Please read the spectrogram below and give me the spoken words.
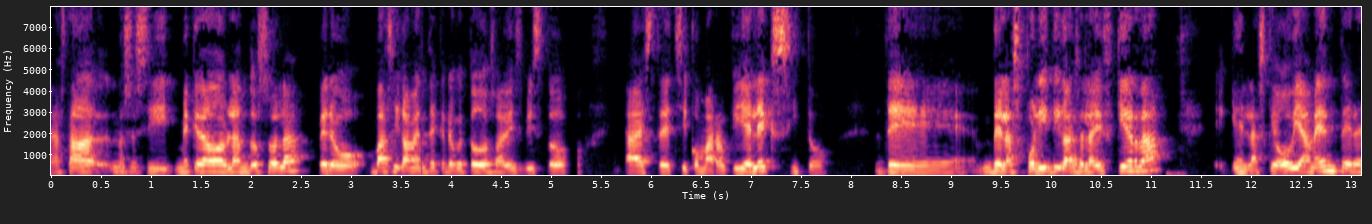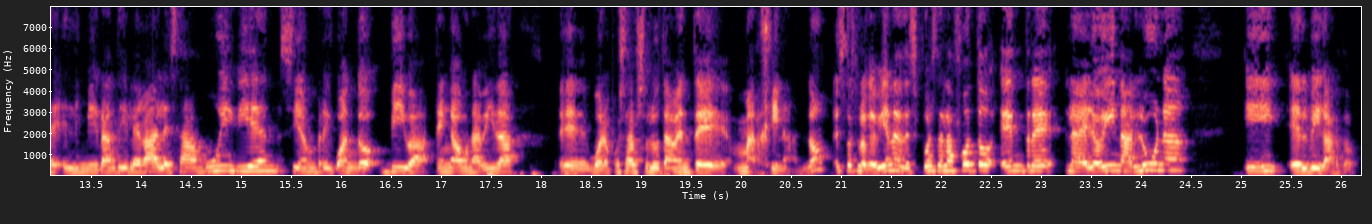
hasta no sé si me he quedado hablando sola, pero básicamente creo que todos habéis visto a este chico marroquí el éxito de, las políticas de la izquierda, en las que obviamente el inmigrante ilegal está muy bien siempre y cuando viva, tenga una vida, eh, bueno, pues absolutamente marginal, ¿no? Esto es lo que viene después de la foto entre la heroína Luna y el Bigardo.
